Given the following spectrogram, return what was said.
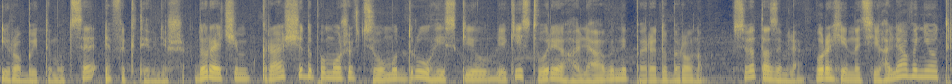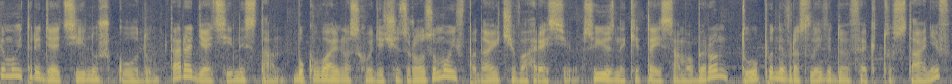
і робитимуть це ефективніше. До речі, краще допоможе в цьому другий скіл, який створює галявини перед обороном. Свята земля. Вороги на цій галявині отримують радіаційну шкоду та радіаційний стан, буквально сходячи з розуму і впадаючи в агресію. Союзники та й сам оборон тупо невразливі до ефекту станів,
